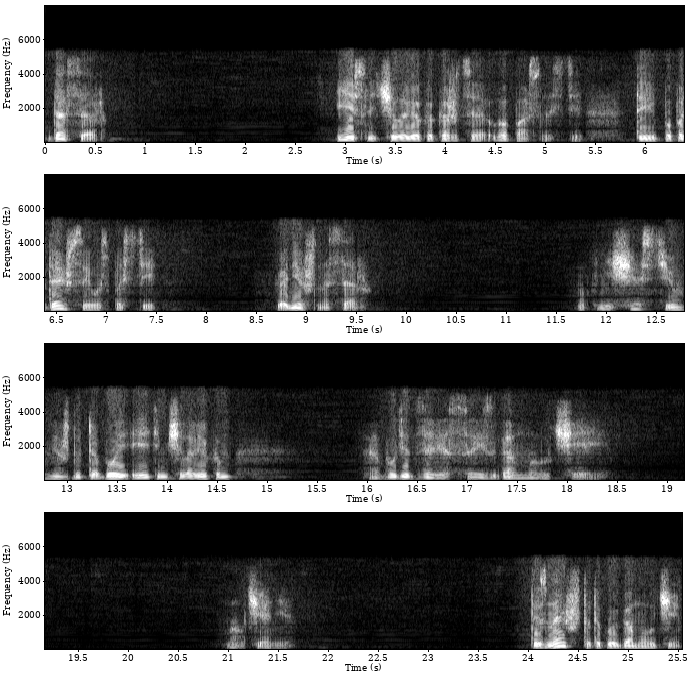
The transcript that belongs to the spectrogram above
Да, сэр. Если человек окажется в опасности, ты попытаешься его спасти? Конечно, сэр. К несчастью, между тобой и этим человеком будет завеса из гамма-лучей. Молчание. «Ты знаешь, что такое гамма-лучи?»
